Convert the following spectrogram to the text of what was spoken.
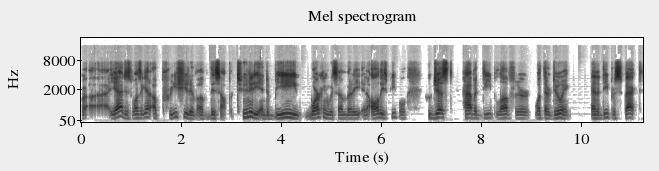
uh, yeah, just once again appreciative of this opportunity and to be working with somebody and all these people who just have a deep love for what they're doing and a deep respect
